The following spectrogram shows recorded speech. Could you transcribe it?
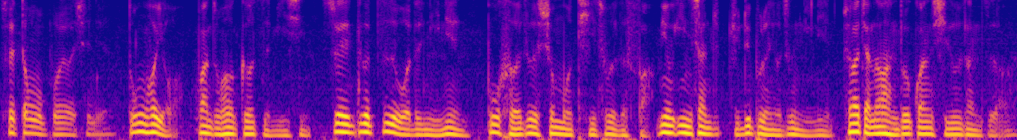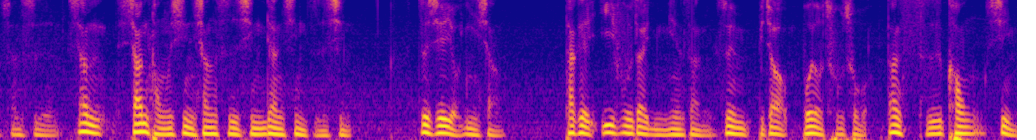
所以动物不会有信念，动物会有，不然怎么会有鸽子迷信？所以这个自我的理念不合这个修魔提出的法，没有印象就绝对不能有这个理念。所以他讲到很多关系都是这样子啊，像是像相同性、相似性、量性、质性这些有印象，它可以依附在理念上面，所以比较不会有出错。但时空性、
